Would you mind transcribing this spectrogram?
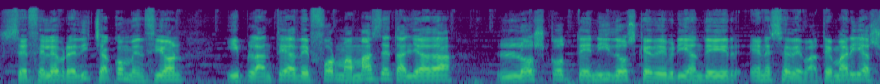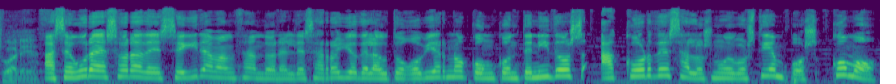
se celebre dicha convención y plantea de forma más detallada los contenidos que deberían de ir en ese debate. María Suárez. Asegura es hora de seguir avanzando en el desarrollo del autogobierno con contenidos acordes a los nuevos tiempos. ¿Cómo?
